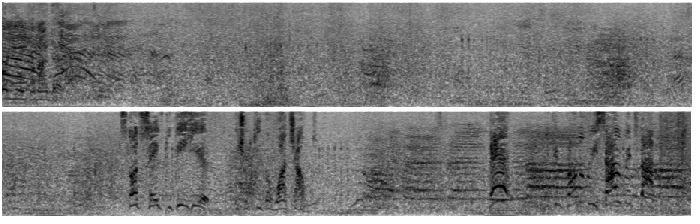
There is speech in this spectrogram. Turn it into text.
For you, Commander. It's not safe to be here. We should keep a watch out. There! We can probably salvage that!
